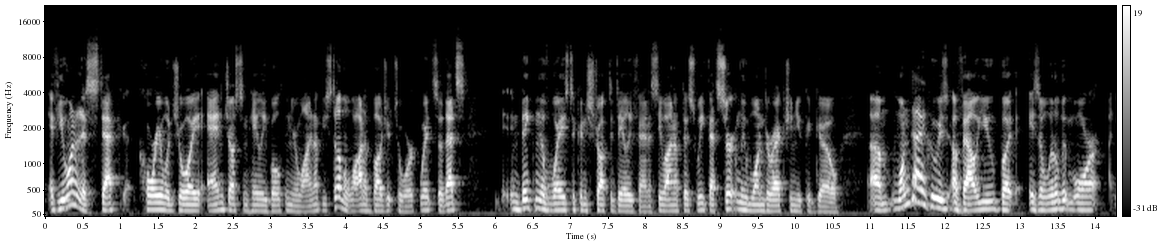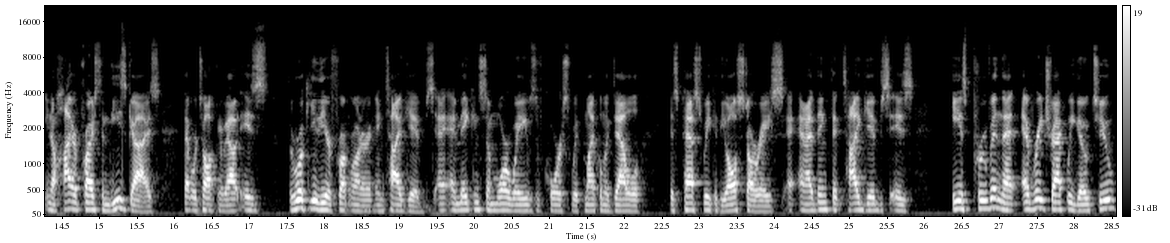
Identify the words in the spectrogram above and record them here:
if you wanted to stack Corey LaJoie and Justin Haley both in your lineup, you still have a lot of budget to work with. So that's in thinking of ways to construct a daily fantasy lineup this week. That's certainly one direction you could go. Um, one guy who is a value but is a little bit more you know higher priced than these guys that we're talking about is the rookie of the year frontrunner in Ty Gibbs and, and, making some more waves, of course, with Michael McDowell this past week at the All Star race. And I think that Ty Gibbs is he has proven that every track we go to,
